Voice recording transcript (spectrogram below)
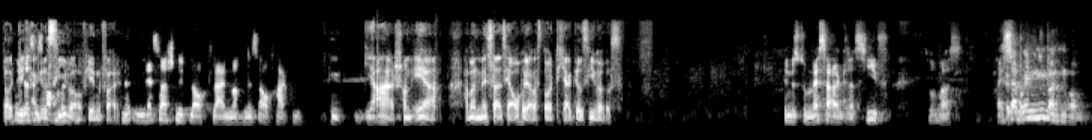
Deutlich aggressiver mit- auf jeden Fall. Mit einem Messer Schnittlauch klein machen ist auch Hacken. Ja, schon eher. Aber ein Messer ist ja auch wieder was deutlich aggressiveres. Findest du Messer aggressiv? Sowas. Messer bringen niemanden um.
